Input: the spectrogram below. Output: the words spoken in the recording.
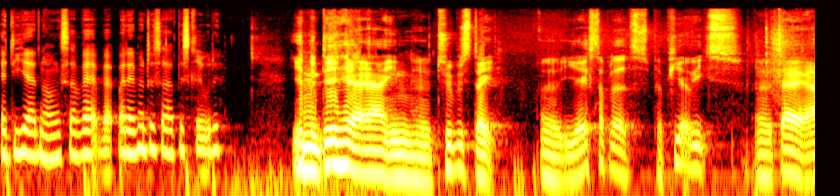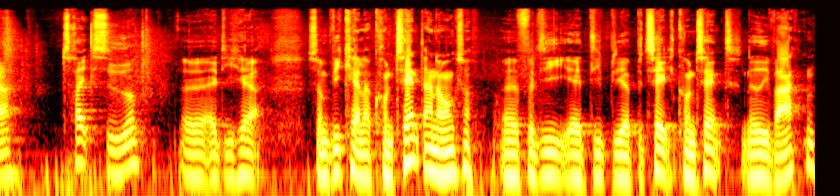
af de her annoncer, hvad, hvad, hvordan vil du så beskrive det? Jamen det her er en øh, typisk dag øh, i Ekstrabladets papiravis. Øh, der er tre sider øh, af de her, som vi kalder kontantannoncer, øh, fordi at de bliver betalt kontant nede i vagten,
